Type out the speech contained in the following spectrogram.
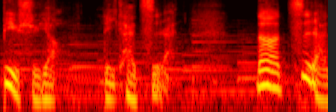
必须要离开自然。那自然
